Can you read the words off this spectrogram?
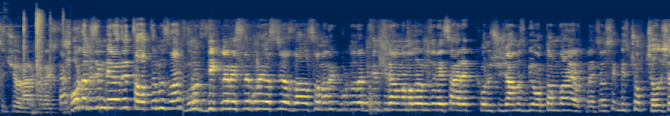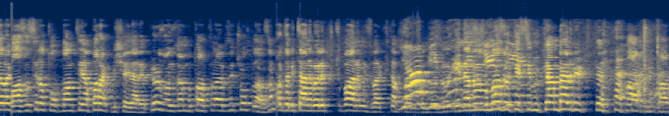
sıçıyor arkadaşlar. Burada bizim bir adet tahtımız var. Bunu diklemesine buraya asacağız daha asamadık. Burada da bizim planlamalarımızı vesaire konuşacağımız bir ortam daha yaratmaya çalıştık. Biz çok çalışarak fazlasıyla toplantı yaparak bir şeyler yapıyoruz. O yüzden bu tahtalar bize çok lazım. Orada bir tane böyle kütüphanemiz var. Kitaplarımızın Ya biz bunu İnanılmaz diyeceğiz ötesi mükemmel bir kütüphanemiz var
